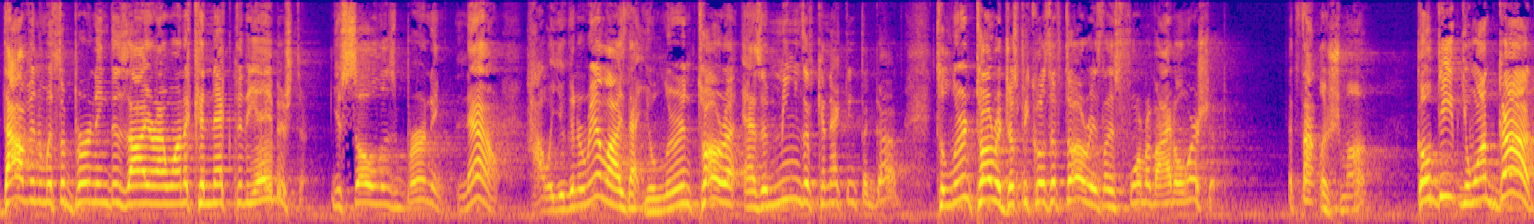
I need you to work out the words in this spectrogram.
Daven with a burning desire, I want to connect to the Abishter. Your soul is burning. Now, how are you going to realize that? You'll learn Torah as a means of connecting to God. To learn Torah just because of Torah is a form of idol worship. It's not Lishma. Go deep. You want God.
